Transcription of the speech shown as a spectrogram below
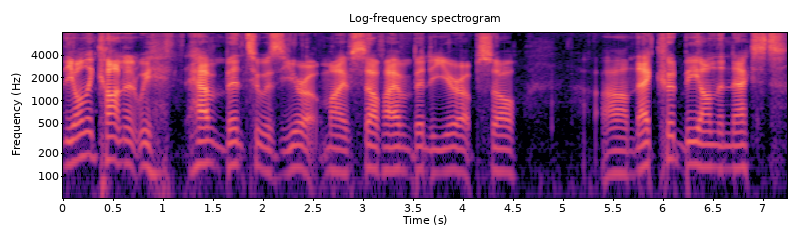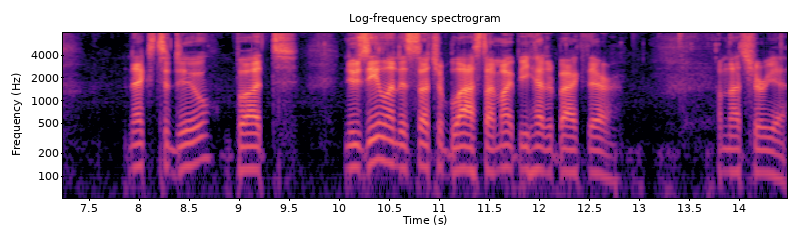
the only continent we haven't been to is Europe. Myself, I haven't been to Europe, so um, that could be on the next next to do. But New Zealand is such a blast. I might be headed back there. I'm not sure yet.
